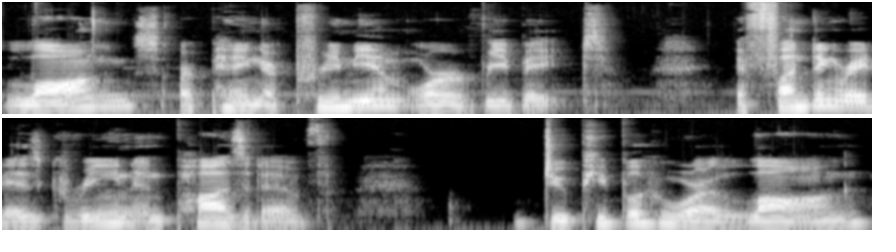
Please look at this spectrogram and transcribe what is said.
longs are paying a premium or a rebate? If funding rate is green and positive, do people who are long,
